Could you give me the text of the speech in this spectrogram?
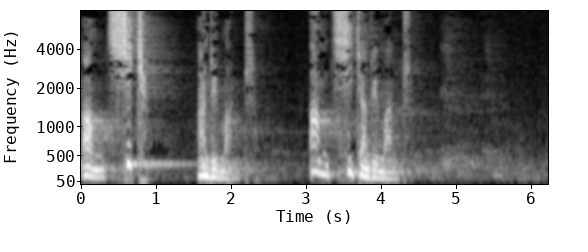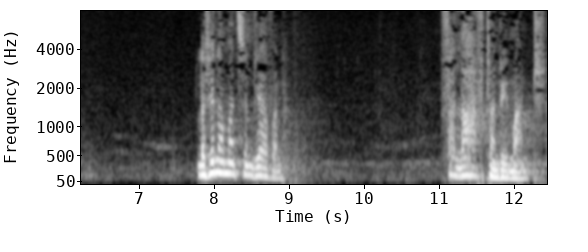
amintsika Andriamanitra. Amintsika Andriamanitra. Lazaina mantsy ny ry havana fa lavitra Andriamanitra.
